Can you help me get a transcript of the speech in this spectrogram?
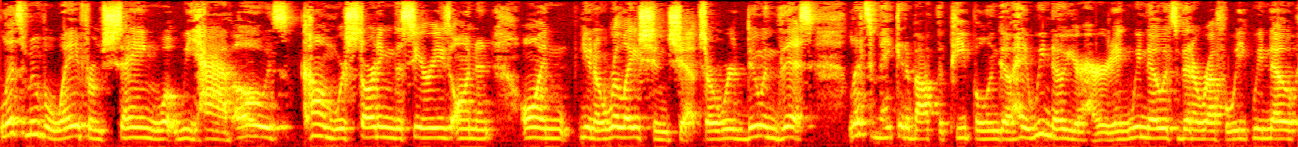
let's move away from saying what we have. Oh, it's come. We're starting the series on on you know relationships, or we're doing this. Let's make it about the people and go. Hey, we know you're hurting. We know it's been a rough week. We know.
